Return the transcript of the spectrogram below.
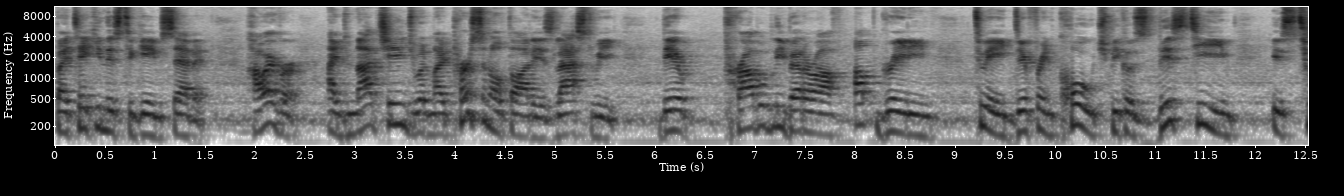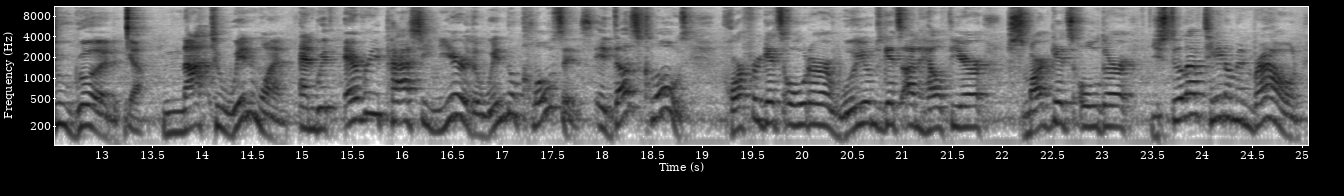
by taking this to game seven. However, I do not change what my personal thought is last week. They're probably better off upgrading to a different coach because this team is too good Yeah. not to win one. And with every passing year, the window closes. It does close. Horford gets older, Williams gets unhealthier, Smart gets older. You still have Tatum and Brown,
